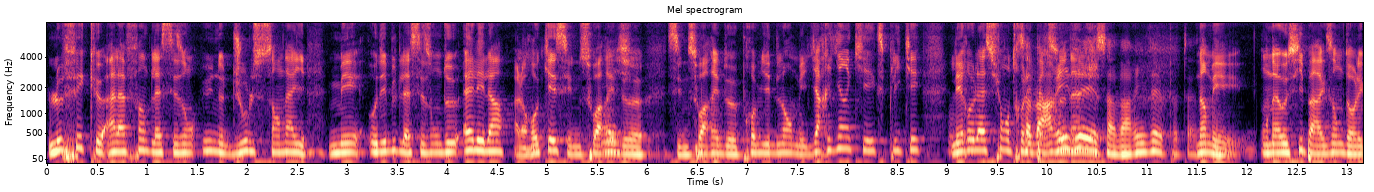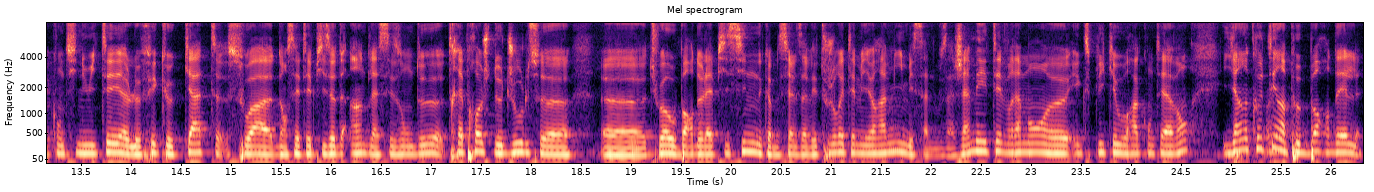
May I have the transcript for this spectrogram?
Le fait qu'à la fin de la saison 1, Jules s'en aille, mais au début de la saison 2, elle est là. Alors ok, c'est une soirée Oui. de c'est une soirée de premier de l'an, mais il y a rien qui est expliqué. Les relations entre ça les personnages. Arriver ça va arriver peut-être Non mais on a aussi par exemple dans les continuités le fait que Kat soit dans cet épisode 1 de la saison 2 très proche de Jules, euh, euh, tu vois, au bord de la piscine, comme si elles avaient toujours été meilleures amies, mais ça ne nous a jamais été vraiment euh, expliqué ou raconté avant. Il y a un côté un peu bordel,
